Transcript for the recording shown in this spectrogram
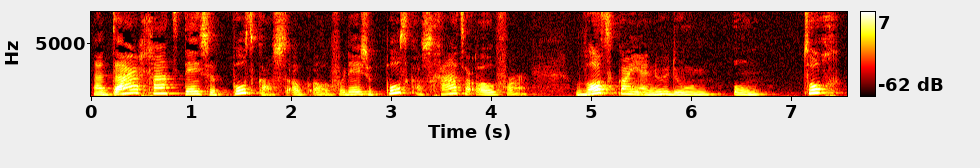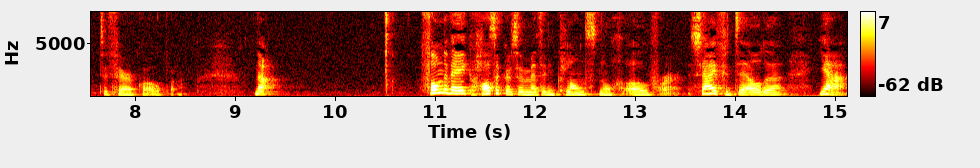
Nou, daar gaat deze podcast ook over. Deze podcast gaat erover. Wat kan jij nu doen om toch te verkopen? Nou, van de week had ik het er met een klant nog over. Zij vertelde: Ja,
